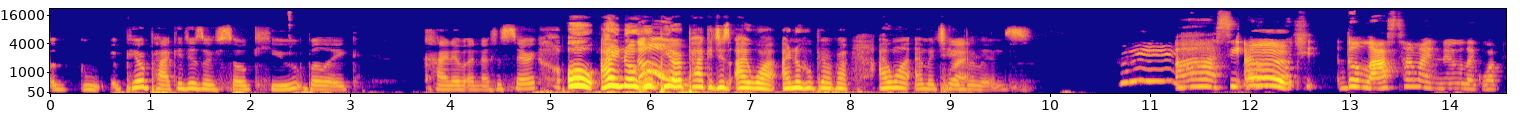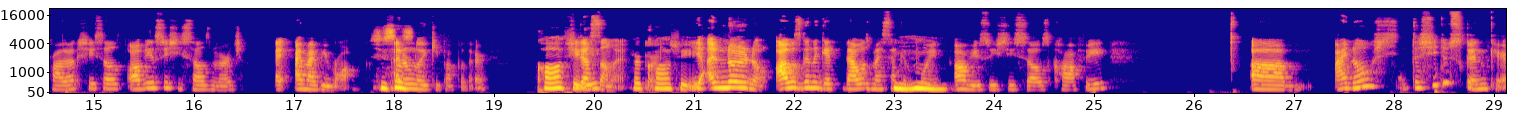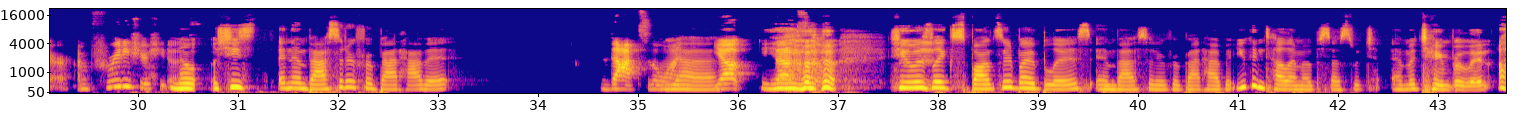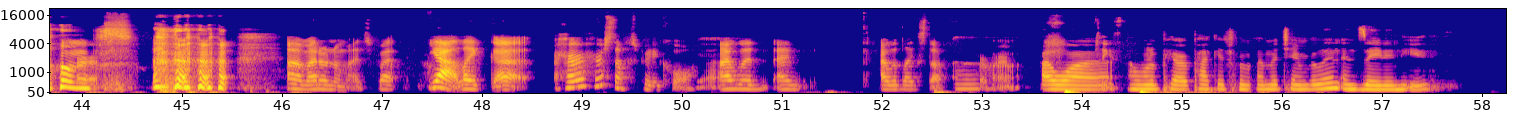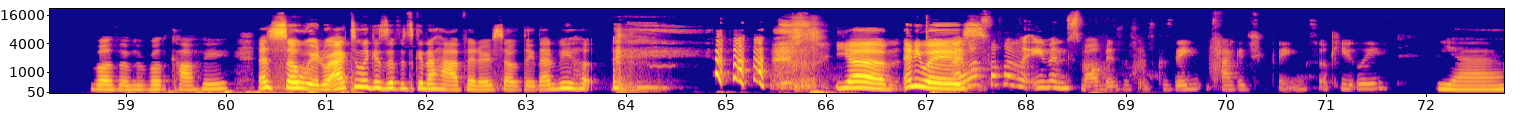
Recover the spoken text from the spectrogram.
Uh, PR packages are so cute, but like kind of unnecessary. Oh, I know who PR packages I want. I know who PR pack. I want Emma Chamberlain's. Ah, see, I don't know what she. The last time I knew like what product she sells, obviously she sells merch. I, I might be wrong. She I don't really keep up with her. coffee. She does sell it. Her coffee. Yeah, no, no, no. I was gonna get that was my 2nd Mhm. point. Obviously, she sells coffee. Um, I know. She, does she do skincare? I'm pretty sure she does. No, she's an ambassador for Bad Habit. That's the one. Yeah. Yep. Yeah. She was like sponsored by Bliss, ambassador for Bad Habit. You can tell I'm obsessed with Ch- Emma Chamberlain. Um, Um, I don't know much, but yeah, like uh, her her stuff is pretty cool. Yeah. I would I, I would like stuff for her. I want Please. I want a PR package from Emma Chamberlain and Zayn and Heath. Both of them, they're both coffee. That's so weird. We're acting like as if it's gonna happen or something. That'd be. H- yeah. Um, anyways. I want stuff like, even small businesses because they package things so cutely. Yeah.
